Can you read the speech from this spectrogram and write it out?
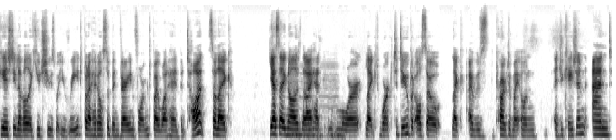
PhD level, like you choose what you read, but I had also been very informed by what I had been taught. So like, yes, I acknowledge that I had Mm. more like work to do, but also like I was the product of my own education, and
